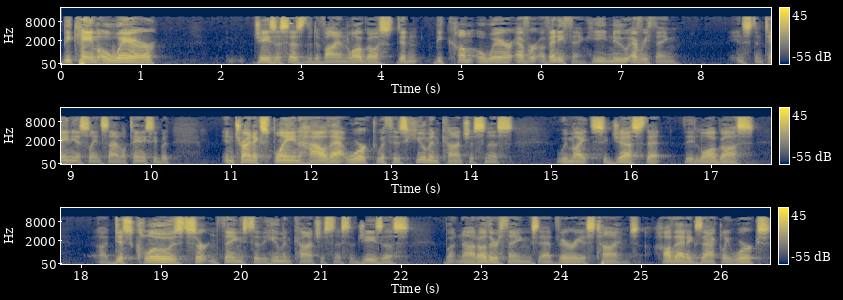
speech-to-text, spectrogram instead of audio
became aware. Jesus, as the divine Logos, didn't become aware ever of anything. He knew everything instantaneously and simultaneously, but in trying to explain how that worked with his human consciousness, we might suggest that the Logos uh, disclosed certain things to the human consciousness of Jesus, but not other things at various times. How that exactly works,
